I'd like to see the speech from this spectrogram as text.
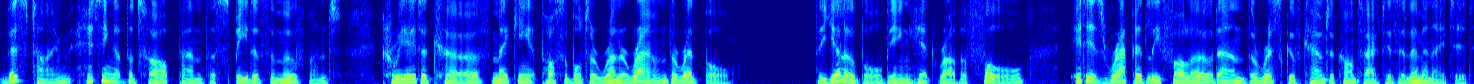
This time, hitting at the top and the speed of the movement create a curve making it possible to run around the red ball. The yellow ball being hit rather full, it is rapidly followed and the risk of counter contact is eliminated.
